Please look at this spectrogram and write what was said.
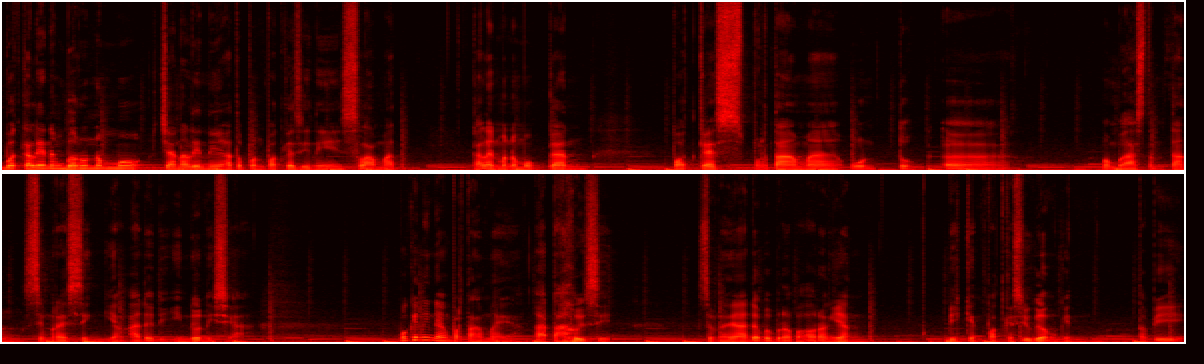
buat kalian yang baru nemu channel ini ataupun podcast ini, selamat. Kalian menemukan podcast pertama untuk uh, membahas tentang sim racing yang ada di Indonesia. Mungkin ini yang pertama ya, nggak tahu sih. Sebenarnya ada beberapa orang yang bikin podcast juga mungkin, tapi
